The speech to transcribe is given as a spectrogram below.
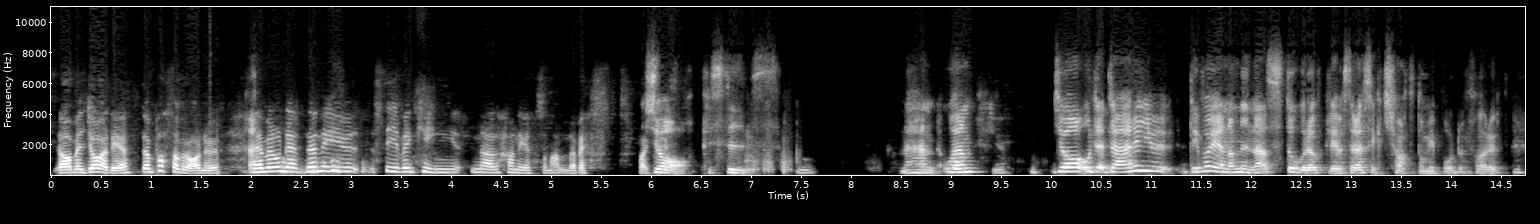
ja men gör det. Den passar bra nu. Nej, men den, den är ju Stephen King när han är som allra bäst. Faktiskt. Ja, precis. Mm. När han, och han, ja, och det, där är ju, det var ju en av mina stora upplevelser, det har jag säkert tjatat om i podden förut. Mm.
